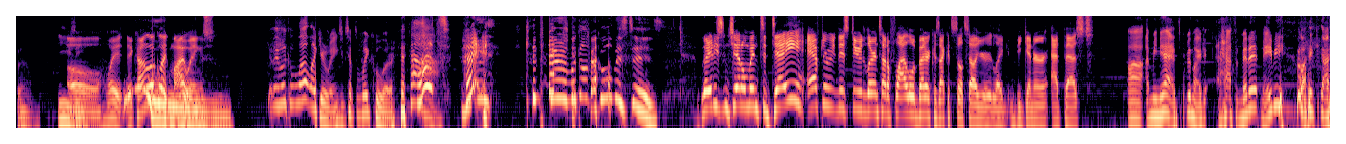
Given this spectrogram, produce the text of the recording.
Boom. Easy. Oh wait, they kind of look like my wings. Yeah, they look a lot like your wings, except way cooler. What? Hey, Dude, look how bro. cool this is. Ladies and gentlemen, today, after this dude learns how to fly a little better, because I could still tell you're like beginner at best. Uh, I mean, yeah, it's been like half a minute, maybe. like, I,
